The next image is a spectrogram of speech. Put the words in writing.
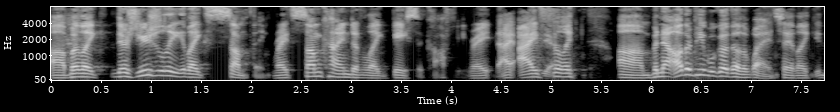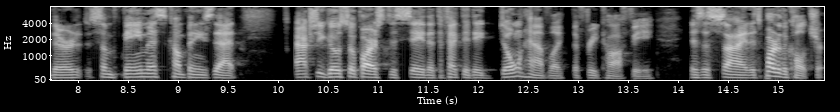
Uh, but like, there's usually like something, right? Some kind of like basic coffee, right? I, I yeah. feel like, um, but now other people go the other way and say like there are some famous companies that actually go so far as to say that the fact that they don't have like the free coffee is a sign. It's part of the culture,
